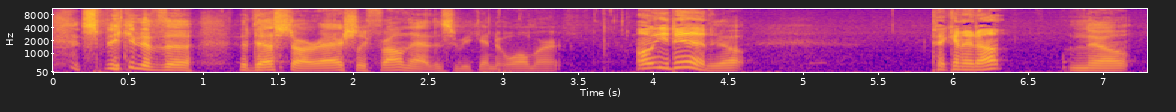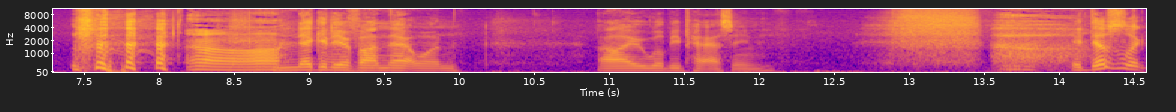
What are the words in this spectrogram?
Speaking of the the Death Star, I actually found that this weekend at Walmart. oh, you did Yep. picking it up? No. Negative on that one. I will be passing. It does look.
